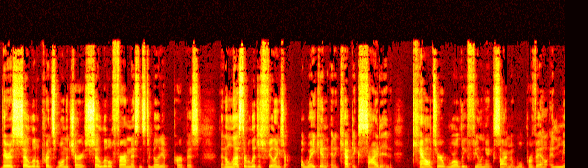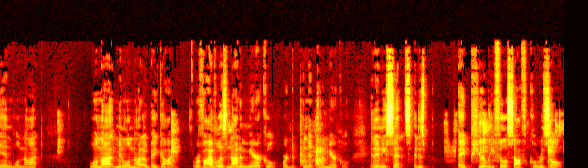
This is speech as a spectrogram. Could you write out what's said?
There is so little principle in the church, so little firmness and stability of purpose, that unless the religious feelings are awakened and kept excited, counter worldly feeling and excitement will prevail, and men will not will not men will not obey God. Revival is not a miracle or dependent on a miracle in any sense. It is a purely philosophical result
